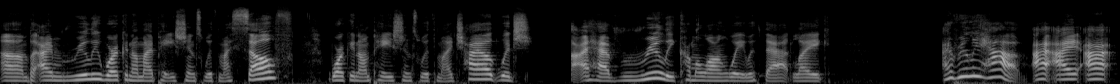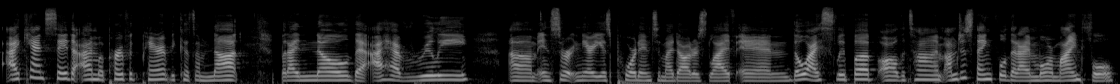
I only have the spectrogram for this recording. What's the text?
um, but i'm really working on my patience with myself working on patience with my child which i have really come a long way with that like I really have. I, I I I can't say that I'm a perfect parent because I'm not, but I know that I have really um, in certain areas poured into my daughter's life. And though I slip up all the time, I'm just thankful that I'm more mindful,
